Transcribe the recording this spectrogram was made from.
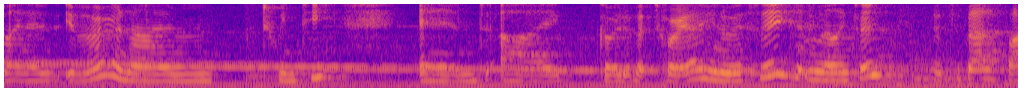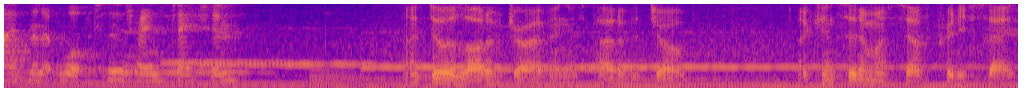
My name's Emma and I'm 20 and I go to Victoria University in Wellington. It's about a five minute walk to the train station. I do a lot of driving as part of a job. I consider myself pretty safe.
